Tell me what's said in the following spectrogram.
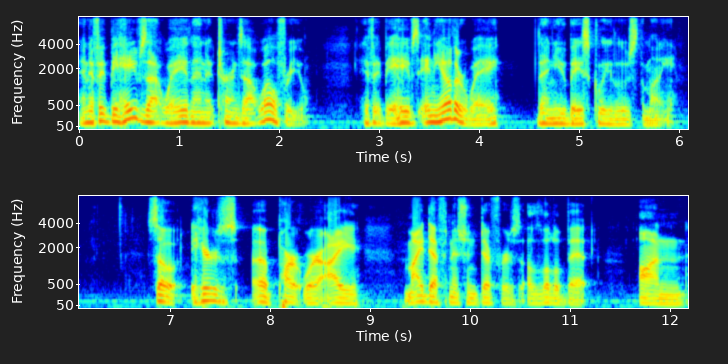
And if it behaves that way, then it turns out well for you. If it behaves any other way, then you basically lose the money. So here's a part where I my definition differs a little bit on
